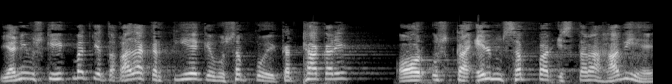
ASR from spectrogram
یعنی اس کی حکمت یہ تقاضا کرتی ہے کہ وہ سب کو اکٹھا کرے۔ اور اس کا علم سب پر اس طرح حاوی ہے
